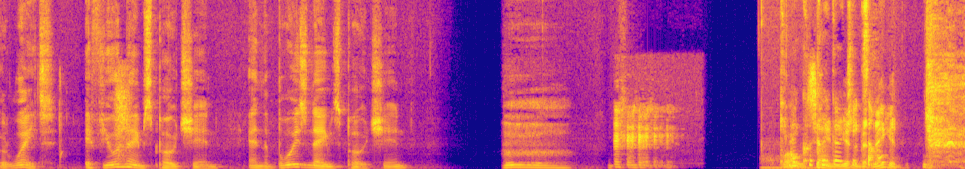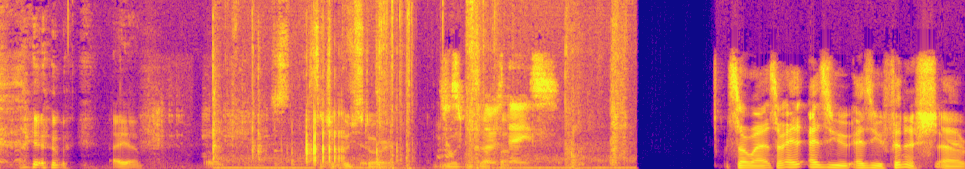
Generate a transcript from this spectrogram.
But wait, if your name's Pochin and the boy's name's Pochin, Can I Oh, quickly Sam, go you get a check bit something? naked. I am. such a good story. Just worked one of those up. days. So, uh, so as you as you finish uh,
